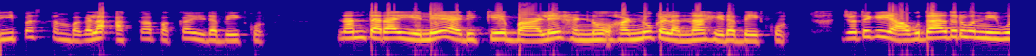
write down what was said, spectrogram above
ದೀಪಸ್ತಂಭಗಳ ಅಕ್ಕಪಕ್ಕ ಇಡಬೇಕು. ನಂತರ ಎಲೆ, ಅಡಿಕೆ, ಬಾಳೆಹಣ್ಣು, ಹಣ್ಣುಗಳನ್ನು ಇಡಬೇಕು. ಜೊತೆಗೆ ಯಾವುದಾದರೂ ನೀವು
